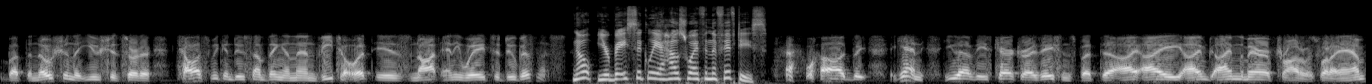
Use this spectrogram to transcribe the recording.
but the notion that you should sort of tell us we can do something and then veto it is not any way to do business. No, you're basically a housewife in the 50s. well, again, you have these characterizations, but uh, I, I, I'm, I'm the mayor of Toronto, is what I am,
